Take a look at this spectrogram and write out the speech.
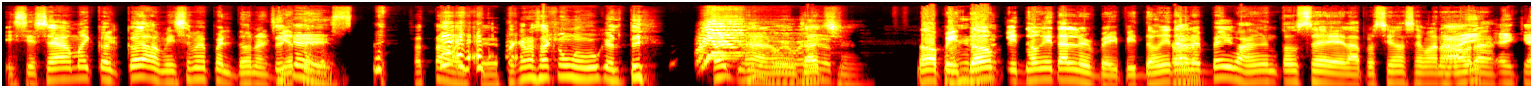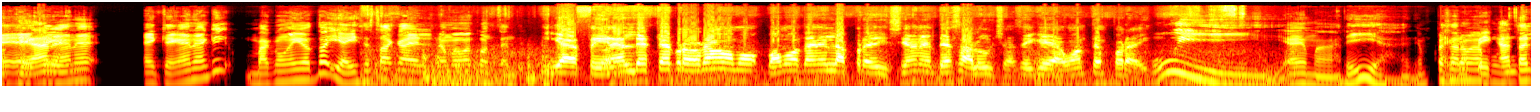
Y si ese es Michael Cole, a mí se me perdona. Así olvídate que-. Exactamente. Después que no sea como Booker T. Ay, Ah, rico, muchacho. No, Pete Dunne y Tyler Bay. Dunne y Claro. Tyler Bay van entonces la próxima semana Ahí, ahora. el, que, el que gane, el que gane aquí va con ellos dos y ahí se saca el no me voy contento. Y al final de este programa vamos, vamos a tener las predicciones de esa lucha. Así que aguanten por ahí. Uy, ay María. Ya empezaron, a apuntar,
